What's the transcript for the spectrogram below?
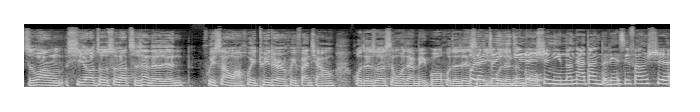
指望需要做受到慈善的人会上网、会 Twitter、会翻墙，或者说生活在美国，或者认识你，或者一定认识你，能拿到你的联系方式，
